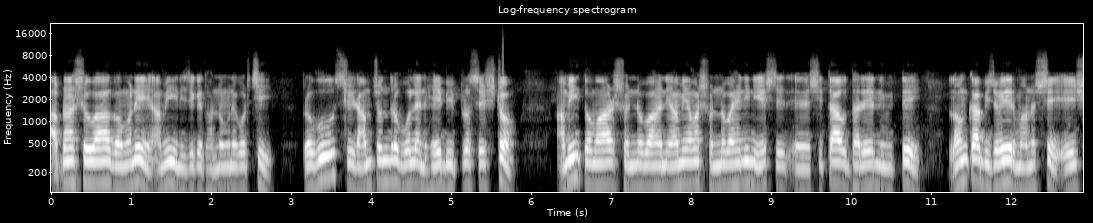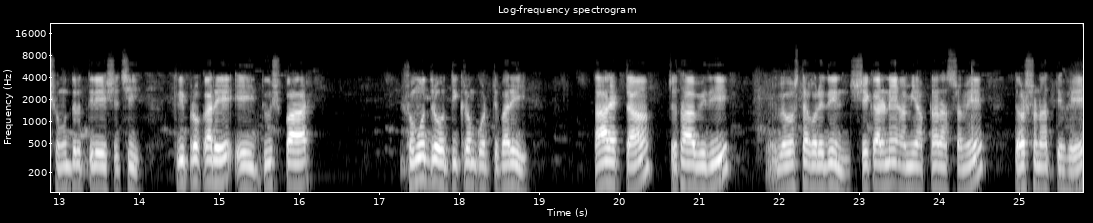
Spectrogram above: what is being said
আপনার শুভাগমনে আমি নিজেকে ধন্য মনে করছি। প্রভু শ্রী রামচন্দ্র বললেন হে বিপ্রশ্রেষ্ঠ, আমি তোমার সৈন্যবাহিনী, আমি আমার সৈন্যবাহিনী নিয়ে সীতা উদ্ধারের নিমিত্তে লঙ্কা বিজয়ের মানুষে এই সমুদ্র তীরে এসেছি। কি প্রকারে এই দুষ্পার সমুদ্র অতিক্রম করতে পারি, তার একটা যথাবিধি ব্যবস্থা করে দিন। সে কারণে আমি আপনার আশ্রমে দর্শনার্থী হয়ে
